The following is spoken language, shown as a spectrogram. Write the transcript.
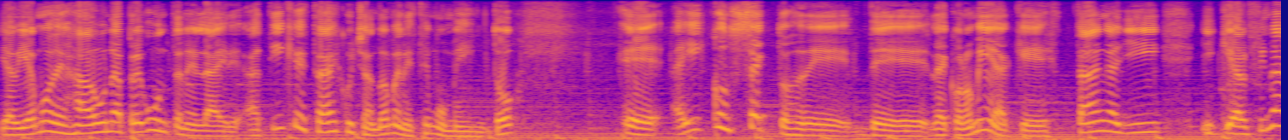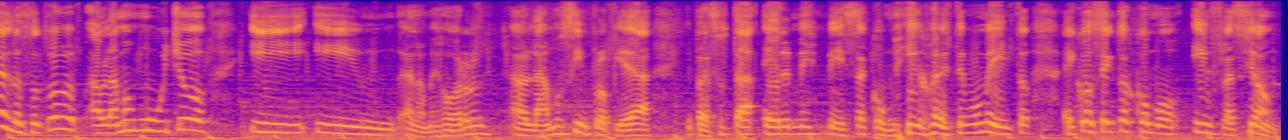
y habíamos dejado una pregunta en el aire. A ti que estás escuchándome en este momento, eh, hay conceptos de, la economía que están allí y que al final nosotros hablamos mucho y, y, a lo mejor hablamos sin propiedad. Y para eso está Hermes Mesa conmigo en este momento. Hay conceptos como inflación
